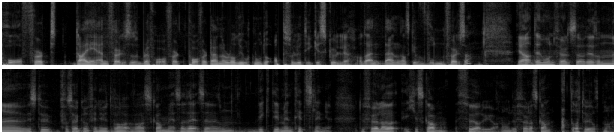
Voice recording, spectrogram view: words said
påført deg en følelse som ble påført, påført, deg når du hadde gjort noe du absolutt ikke skulle. Og det er, en, det er en ganske vond følelse. Ja, det er en vond følelse. og det er sånn, uh, Hvis du forsøker å finne ut hva, hva skam er, så, det, så er det sånn viktig med en tidslinje. Du føler ikke skam før du gjør noe, du føler skam etter at du har gjort noe.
